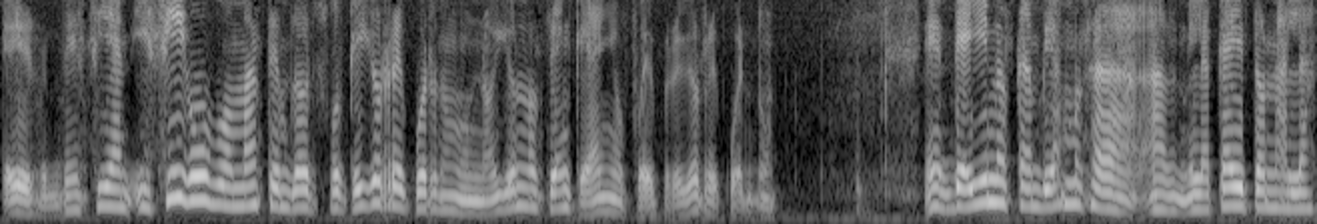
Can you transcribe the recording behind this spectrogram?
eh, decían. Y sí hubo más temblores, porque yo recuerdo uno, yo no sé en qué año fue, pero yo recuerdo uno. Eh, de allí nos cambiamos a, la calle Tonalá,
